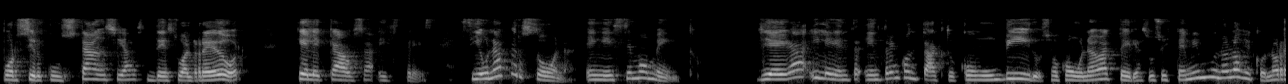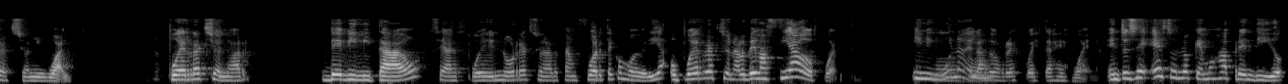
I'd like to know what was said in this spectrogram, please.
por circunstancias de su alrededor que le causa estrés. Si una persona en ese momento llega y le entra, entra, en contacto con un virus o con una bacteria, su sistema inmunológico no reacciona igual. Puede reaccionar debilitado, o sea, puede no reaccionar tan fuerte como debería, o puede reaccionar demasiado fuerte. Y ninguna de las dos respuestas es buena. Entonces, eso es lo que hemos aprendido.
